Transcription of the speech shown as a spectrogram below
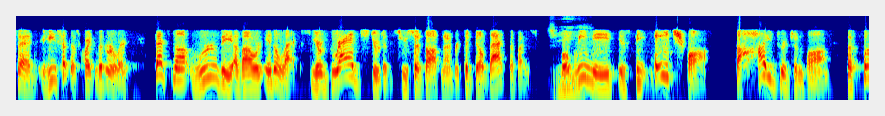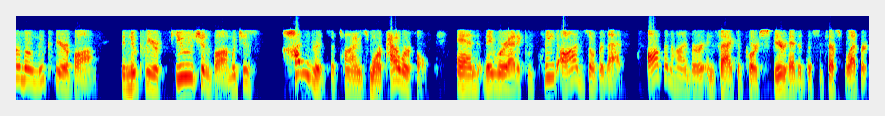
said, he said this quite literally, that's not worthy of our intellects. Your grad students, you said Oppenheimer, could build that device. Gee. What we need is the H bomb, the hydrogen bomb, the thermonuclear bomb, the nuclear fusion bomb, which is hundreds of times more powerful. And they were at a complete odds over that. Oppenheimer, in fact, of course, spearheaded the successful effort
